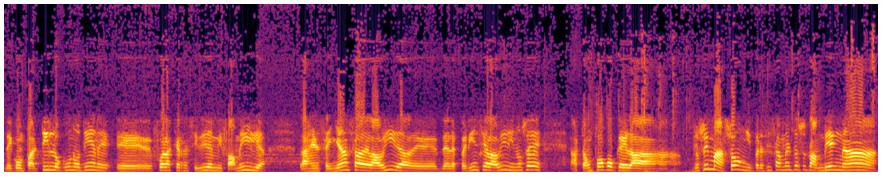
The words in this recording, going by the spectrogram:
de compartir lo que uno tiene, eh, fue la que recibí de mi familia, las enseñanzas de la vida, de, de la experiencia de la vida y no sé, hasta un poco que la... Yo soy masón y precisamente eso también me ha,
